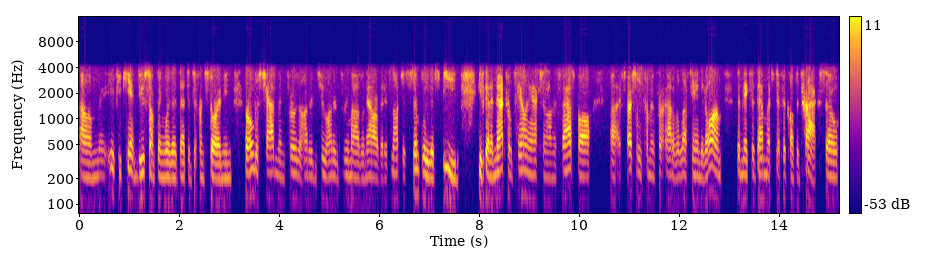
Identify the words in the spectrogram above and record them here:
um, if you can't do something with it, that's a different story. I mean, Aroldis Chapman throws 102, 103 miles an hour, but it's not just simply the speed. He's got a natural tailing action on his fastball, uh, especially coming from, out of a left-handed arm, that makes it that much difficult to track. So,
